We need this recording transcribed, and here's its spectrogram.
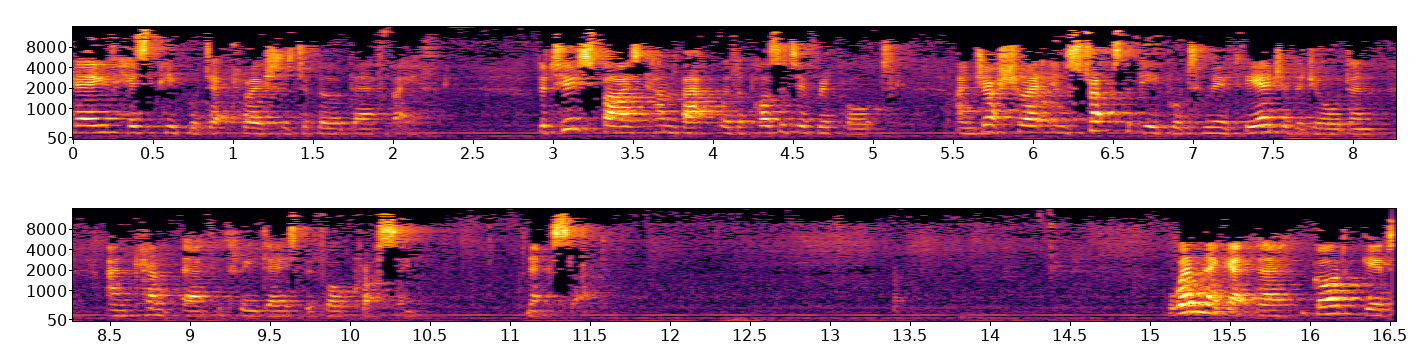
gave his people declarations to build their faith. The two spies come back with a positive report, and Joshua instructs the people to move to the edge of the Jordan and camp there for three days before crossing. Next slide. When they get there, God gives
